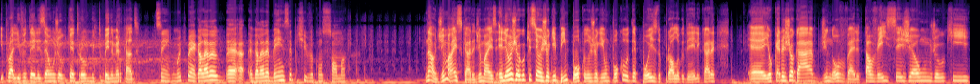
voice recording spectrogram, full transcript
E pro alívio deles é um jogo que entrou muito bem no mercado. Sim, muito bem. A galera é, a- galera é bem receptiva com Soma. Não, demais, cara, demais. Ele é um jogo que, assim, eu joguei bem pouco, eu joguei um pouco depois do prólogo dele, cara. É, eu quero jogar de novo, velho. Talvez seja um jogo que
